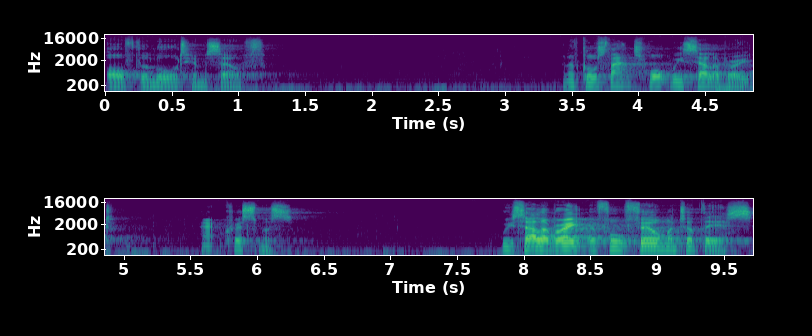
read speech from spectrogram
of the Lord Himself. And of course, that's what we celebrate at Christmas. We celebrate the fulfillment of this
